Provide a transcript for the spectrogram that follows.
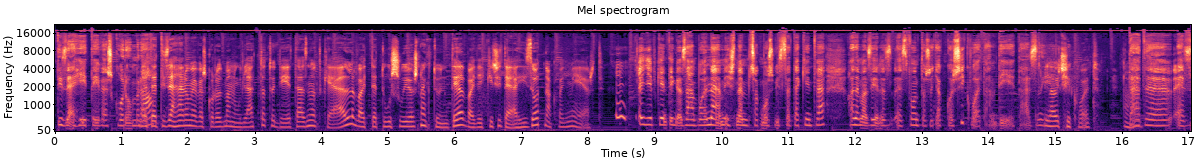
17 éves koromra. De te 13 éves korodban úgy láttad, hogy diétáznod kell, vagy te túlsúlyosnak tűntél, vagy egy kicsit elhízottnak, vagy miért? Egyébként igazából nem, és nem csak most visszatekintve, hanem azért ez, ez fontos, hogy akkor sik voltam diétázni. Ja, hogy sik volt. Aha. Tehát ez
